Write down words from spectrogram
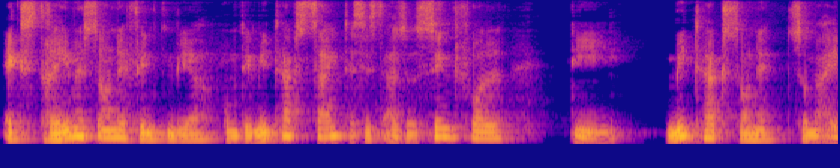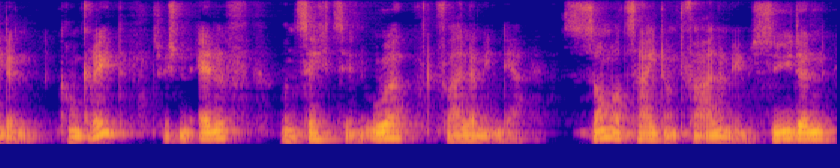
Extreme Sonne finden wir um die Mittagszeit. Es ist also sinnvoll, die Mittagssonne zu meiden. Konkret zwischen 11 und 16 Uhr, vor allem in der Sommerzeit und vor allem im Süden,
